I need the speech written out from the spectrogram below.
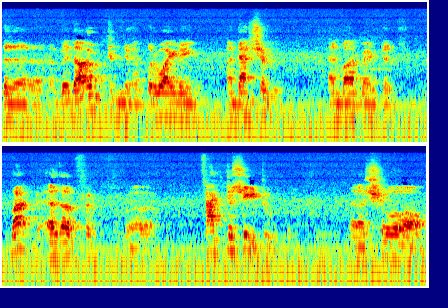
the, without providing a natural environment, but as a uh, fantasy to uh, show off,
